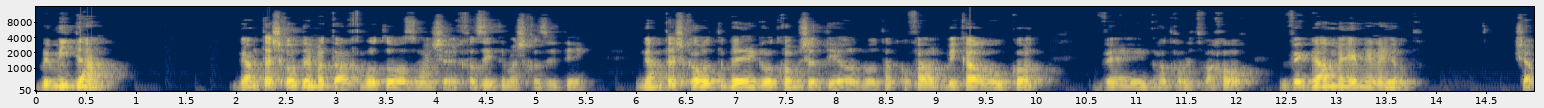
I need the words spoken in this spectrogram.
במידה גם את ההשקעות במטח באותו זמן שחזיתי מה שחזיתי, גם את ההשקעות באגרות חוב ממשלתיות באותה תקופה, בעיקר ארוכות, ואגרות חוב לטווח ארוך, וגם אה, מניות. עכשיו,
